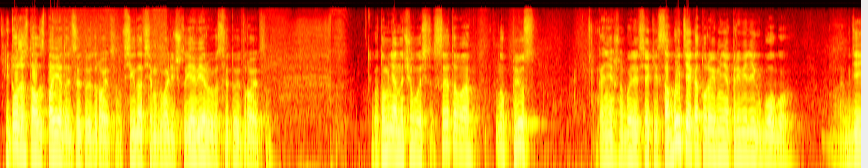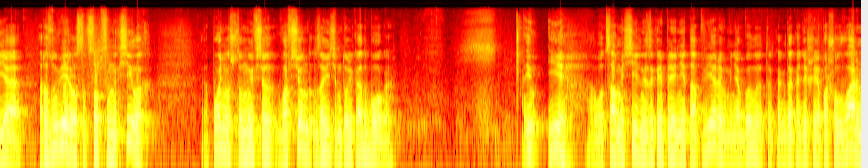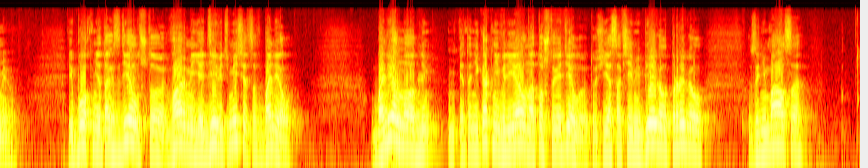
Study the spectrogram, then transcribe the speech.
И тоже стал исповедовать Святую Троицу. Всегда всем говорить, что я верую в Святую Троицу. Вот у меня началось с этого. Ну, плюс Конечно, были всякие события, которые меня привели к Богу, где я разуверился в собственных силах, понял, что мы все, во всем зависим только от Бога. И, и вот самый сильный закрепление этап веры у меня был это, когда, конечно, я пошел в армию. И Бог мне так сделал, что в армии я 9 месяцев болел. Болел, но для, это никак не влияло на то, что я делаю. То есть я со всеми бегал, прыгал, занимался,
